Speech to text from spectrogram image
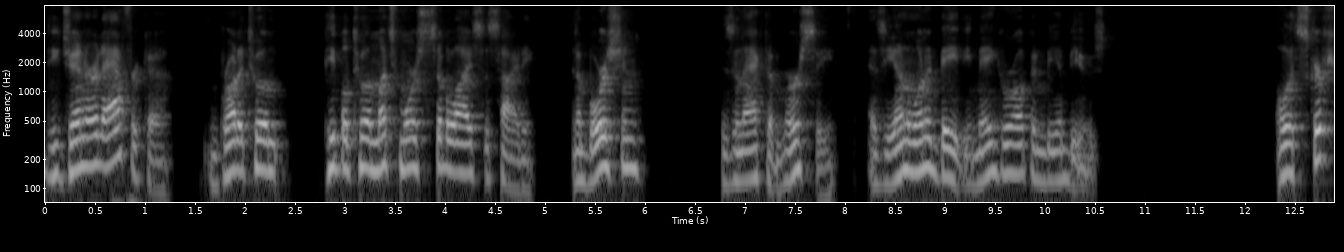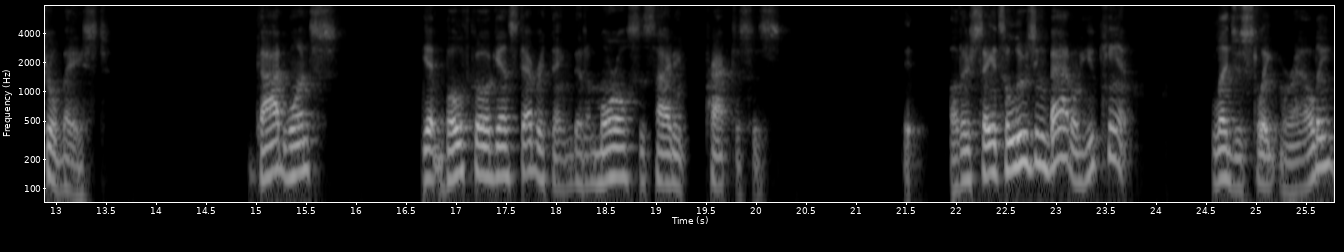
degenerate Africa and brought it to a, people to a much more civilized society. An abortion is an act of mercy as the unwanted baby may grow up and be abused. Oh, it's scriptural based. God wants, yet both go against everything that a moral society practices. It, others say it's a losing battle. You can't legislate morality.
